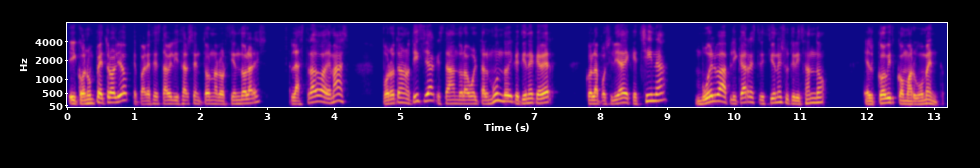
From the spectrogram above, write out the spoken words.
Y con un petróleo que parece estabilizarse en torno a los 100 dólares, lastrado además por otra noticia que está dando la vuelta al mundo y que tiene que ver con la posibilidad de que China vuelva a aplicar restricciones utilizando el COVID como argumento.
